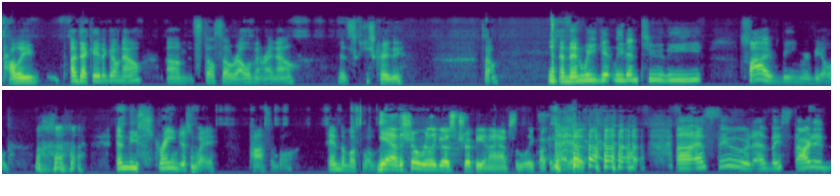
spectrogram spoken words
probably a decade ago now, um, it's still so relevant right now. It's just crazy. So Yeah. and then we get lead into the five being revealed in the strangest way possible in the most lovely Yeah, the show really goes trippy, and I absolutely fucking love it. uh, as soon as they started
